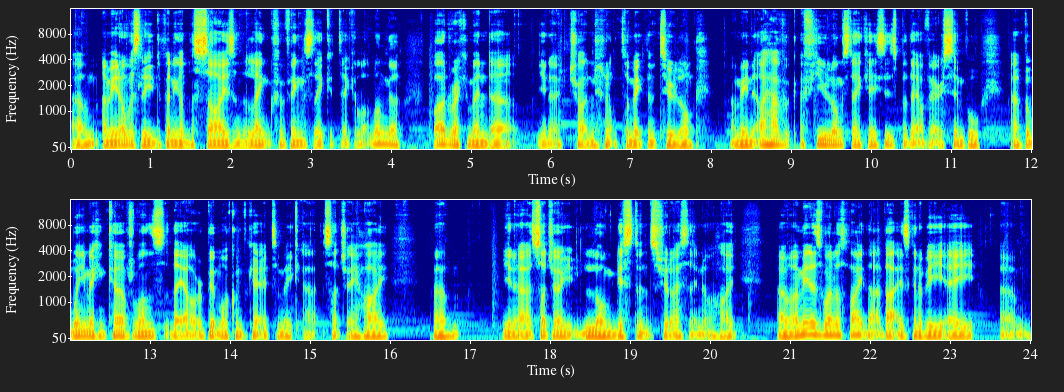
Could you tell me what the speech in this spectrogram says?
Um, I mean, obviously, depending on the size and the length and things, they could take a lot longer. But I'd recommend, uh, you know, try not to make them too long. I mean, I have a few long staircases, but they are very simple. Uh, but when you're making curved ones, they are a bit more complicated to make at such a high, um, you know, at such a long distance, should I say, not height. Um, I mean, as well as height, that that is going to be a, um,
